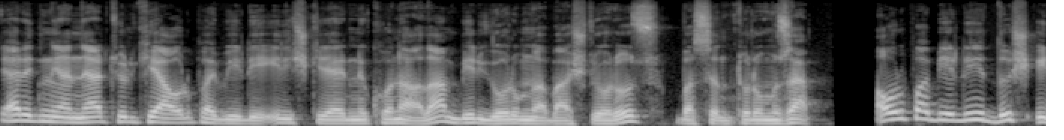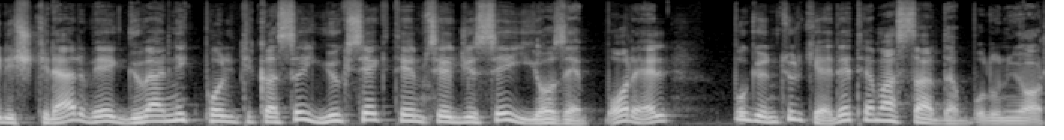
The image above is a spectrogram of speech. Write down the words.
Değerli dinleyenler, Türkiye-Avrupa Birliği ilişkilerini konu alan bir yorumla başlıyoruz basın turumuza. Avrupa Birliği Dış İlişkiler ve Güvenlik Politikası Yüksek Temsilcisi Josep Borrell bugün Türkiye'de temaslarda bulunuyor.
